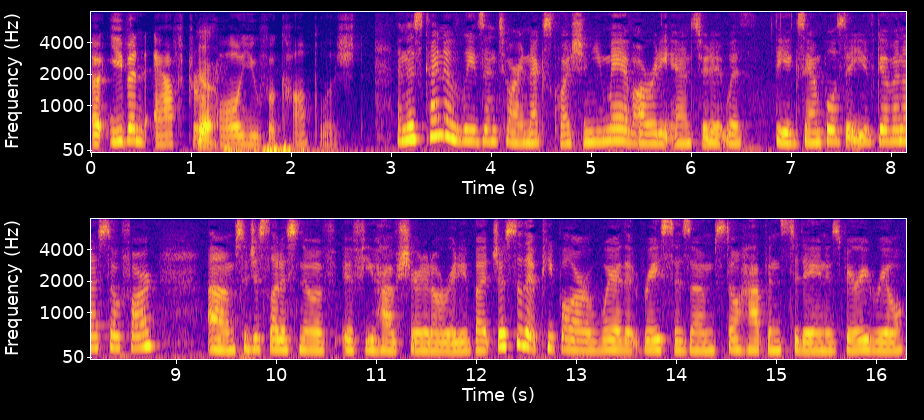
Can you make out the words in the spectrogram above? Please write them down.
uh, even after yeah. all you've accomplished. And this kind of leads into our next question. You may have already answered it with the examples that you've given us so far. Um, so just let us know if, if you have shared it already. But just so that people are aware that racism still happens today and is very real,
